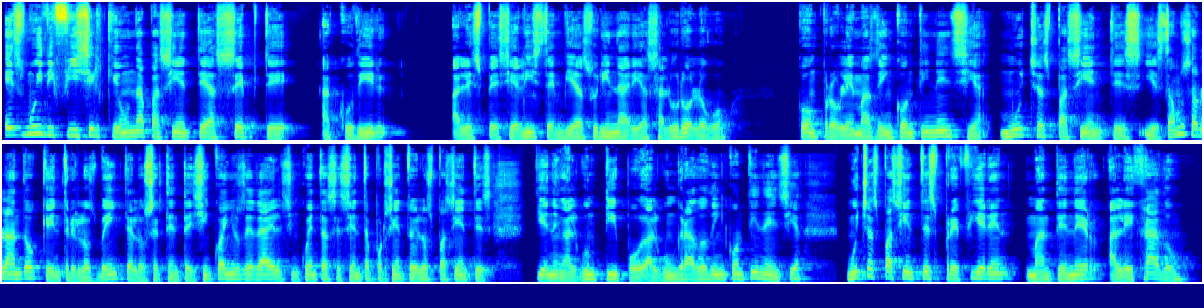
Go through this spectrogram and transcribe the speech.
Es muy difícil que una paciente acepte acudir al especialista en vías urinarias, al urólogo, con problemas de incontinencia. Muchas pacientes, y estamos hablando que entre los 20 a los 75 años de edad, el 50-60% de los pacientes tienen algún tipo, algún grado de incontinencia, muchas pacientes prefieren mantener alejado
